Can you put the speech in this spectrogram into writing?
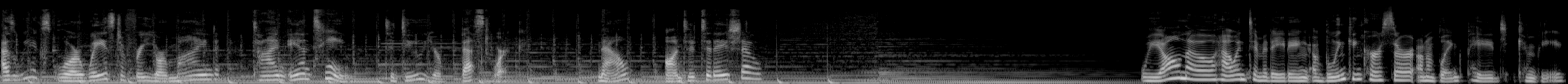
as we explore ways to free your mind, time, and team to do your best work. Now, on to today's show. We all know how intimidating a blinking cursor on a blank page can be.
